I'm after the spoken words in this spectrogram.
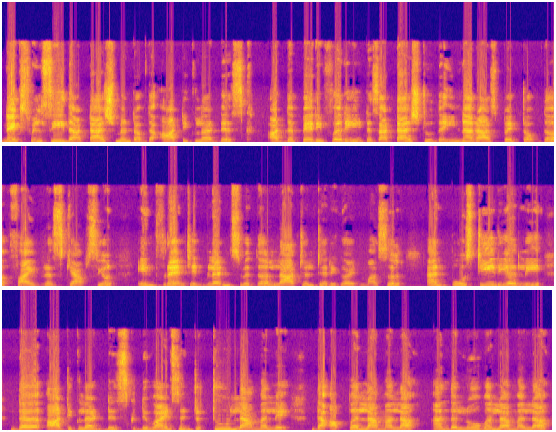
Next, we'll see the attachment of the articular disc. At the periphery, it is attached to the inner aspect of the fibrous capsule. In front, it blends with the lateral pterygoid muscle and posteriorly the articular disc divides into two lamellae. The upper lamella and the lower lamella.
